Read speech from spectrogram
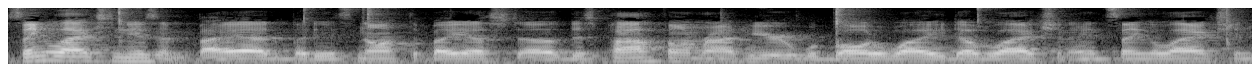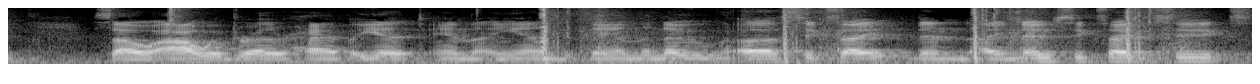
Single action isn't bad, but it's not the best. Uh, this Python right here would blow away, double action and single action. So I would rather have it in the end than the new uh, 68 than a new 686.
